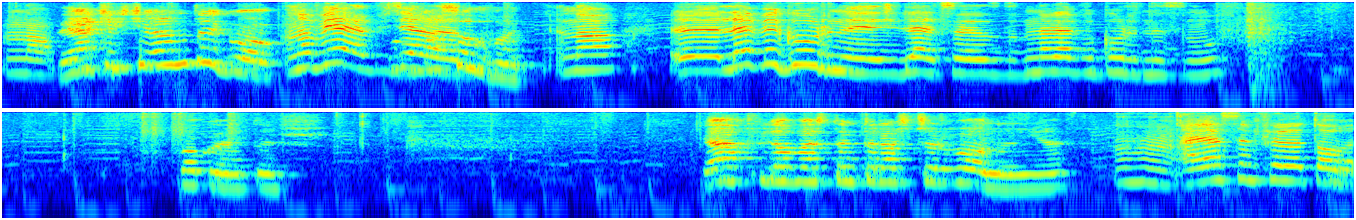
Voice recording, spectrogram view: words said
No. Ja cię chciałem tego. No wiem, widziałem. No, y, lewy górny lecę, na lewy górny znów. Spoko, ja też. Ja chwilowo jestem teraz czerwony, nie? Mhm, a ja jestem fioletowy.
